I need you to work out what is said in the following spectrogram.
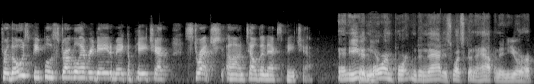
for those people who struggle every day to make a paycheck stretch uh, until the next paycheck. And even more important than that is what's going to happen in Europe.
